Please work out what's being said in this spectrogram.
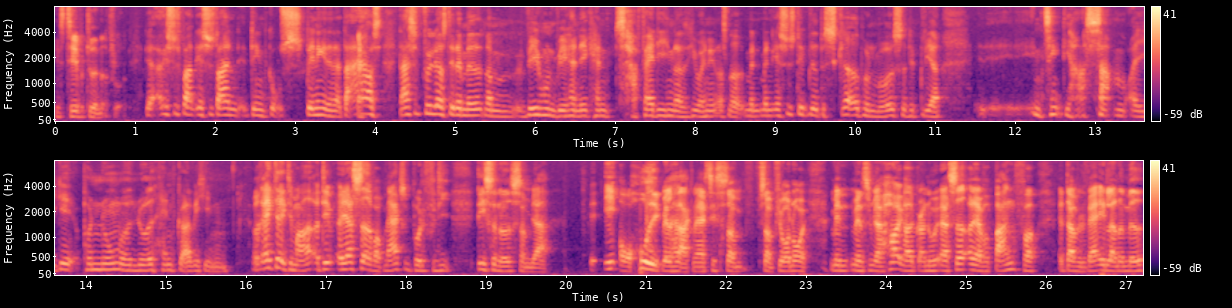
hendes tæppe glider ned ad floden. Ja, jeg synes bare, jeg synes, der er en, det er en god spænding i den her. Der er, Ja. også, der er selvfølgelig også det der med, når vil hun, vil han ikke, han tager fat i hende og hiver hende ind og sådan noget. Men, men jeg synes, det er blevet beskrevet på en måde, så det bliver øh, en ting, de har sammen, og ikke på nogen måde noget, han gør ved hende. Rigtig, rigtig meget, og, det, og jeg sad og var opmærksom på det, fordi det er sådan noget, som jeg ikke, overhovedet ikke ville have lagt mærke til som, som 14-årig, men, men som jeg i høj grad gør nu. Jeg sad, og jeg var bange for, at der ville være et eller andet med,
